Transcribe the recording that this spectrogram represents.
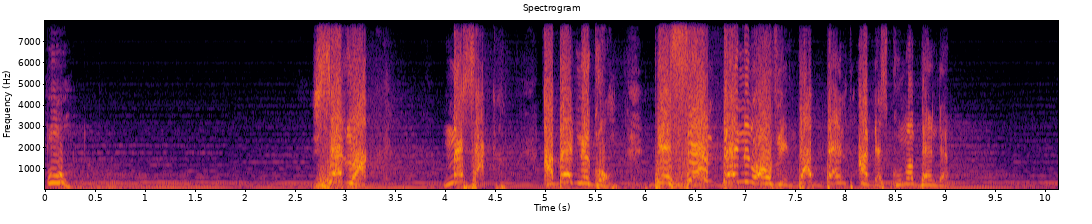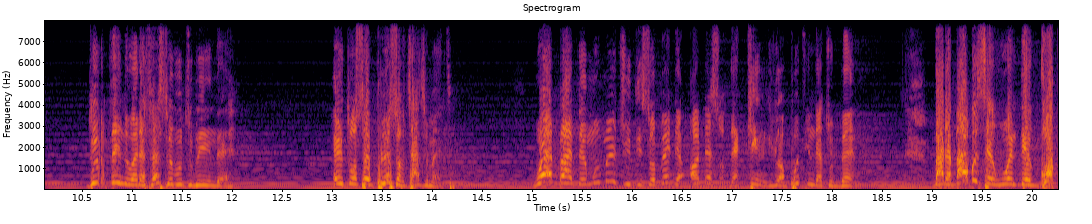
Who? Shadrach, Meshach, Abednego, the same burning oven that burnt others could not burn them. Do you think they were the first people to be in there? It was a place of judgment. Whereby the moment you disobey the orders of the king, you are put in there to burn. But the Bible says when they got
